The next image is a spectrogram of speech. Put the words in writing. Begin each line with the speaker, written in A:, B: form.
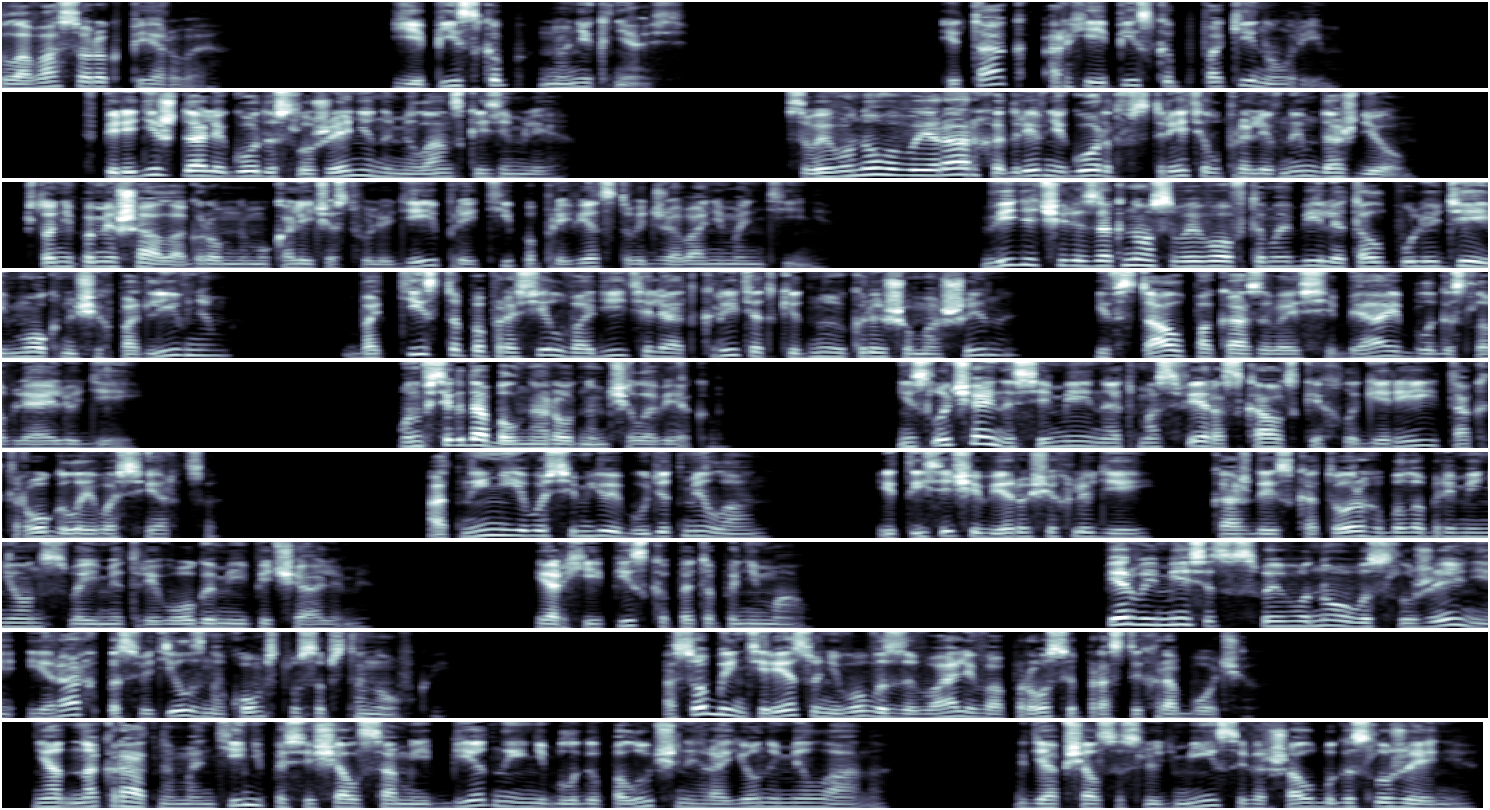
A: Глава 41. Епископ, но не князь. Итак, архиепископ покинул Рим. Впереди ждали годы служения на Миланской земле. Своего нового иерарха древний город встретил проливным дождем, что не помешало огромному количеству людей прийти поприветствовать Джованни Монтини. Видя через окно своего автомобиля толпу людей, мокнущих под ливнем, Баттиста попросил водителя открыть откидную крышу машины и встал, показывая себя и благословляя людей. Он всегда был народным человеком. Не случайно семейная атмосфера скаутских лагерей так трогала его сердце. Отныне его семьей будет Милан и тысячи верующих людей, каждый из которых был обременен своими тревогами и печалями. И архиепископ это понимал. Первые месяцы своего нового служения иерарх посвятил знакомству с обстановкой. Особый интерес у него вызывали вопросы простых рабочих. Неоднократно Монтини посещал самые бедные и неблагополучные районы Милана, где общался с людьми и совершал богослужения,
